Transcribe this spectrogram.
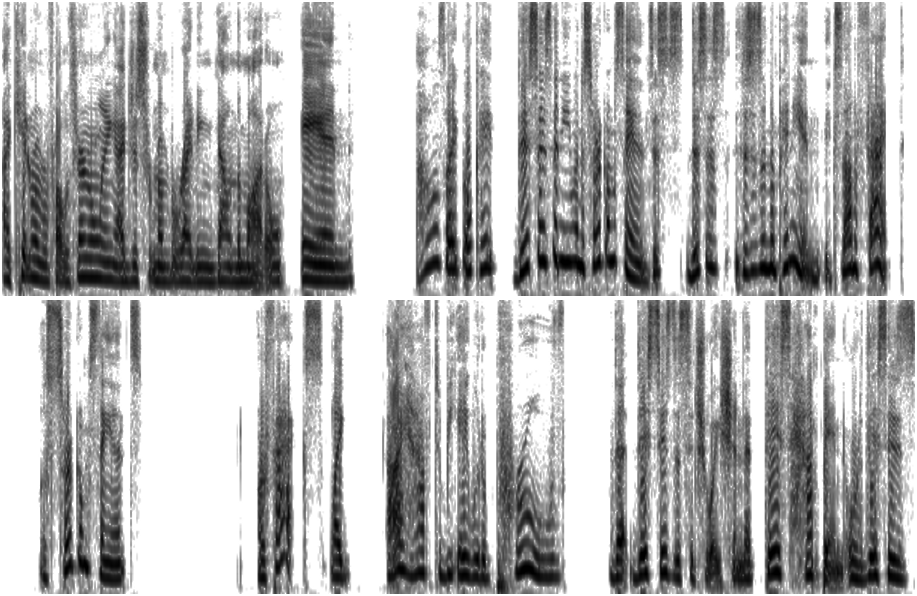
I can't remember if I was journaling. I just remember writing down the model. And I was like, okay, this isn't even a circumstance. This this is this is an opinion. It's not a fact. A circumstance are facts. Like I have to be able to prove that this is the situation, that this happened, or this is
